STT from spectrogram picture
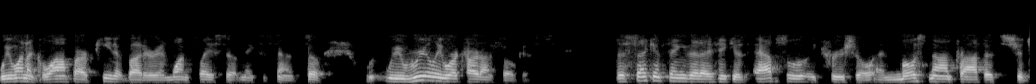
we want to glomp our peanut butter in one place so it makes a sense. So we really work hard on focus. The second thing that I think is absolutely crucial, and most nonprofits should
